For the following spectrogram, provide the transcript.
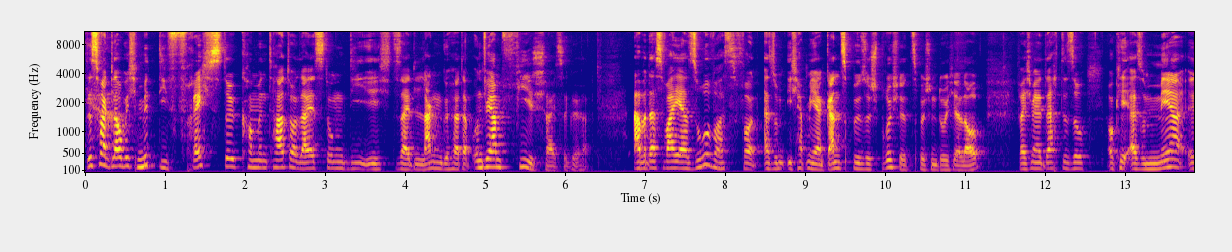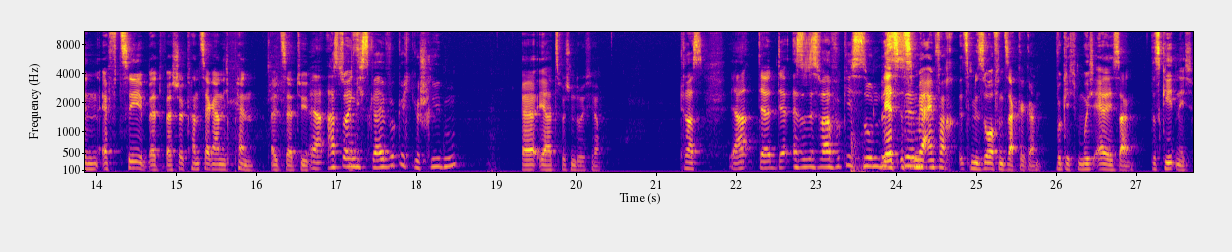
Das war, glaube ich, mit die frechste Kommentatorleistung, die ich seit langem gehört habe. Und wir haben viel Scheiße gehört. Aber das war ja sowas von. Also, ich habe mir ja ganz böse Sprüche zwischendurch erlaubt, weil ich mir dachte so, okay, also mehr in FC-Bettwäsche kannst ja gar nicht pennen als der Typ. Ja, hast du eigentlich Sky wirklich geschrieben? Äh, ja, zwischendurch, ja. Krass. Ja, der, der, also das war wirklich so ein bisschen. Jetzt ist mir einfach, ist mir so auf den Sack gegangen. Wirklich, muss ich ehrlich sagen. Das geht nicht.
